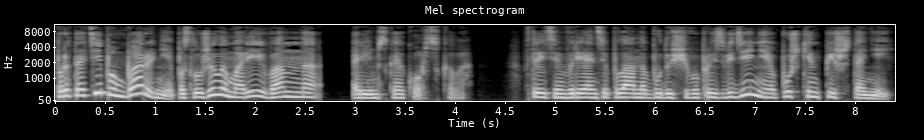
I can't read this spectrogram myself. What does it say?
Прототипом барыни послужила Мария Ивановна Римская-Корского. В третьем варианте плана будущего произведения Пушкин пишет о ней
